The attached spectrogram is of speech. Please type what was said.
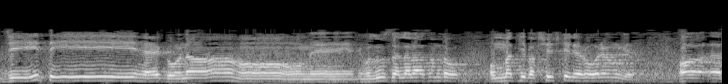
جیتی ہے گناہوں میں۔ حضور صلی اللہ علیہ وسلم تو امت کی بخشش کے لیے رو رہے ہوں گے۔ اور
